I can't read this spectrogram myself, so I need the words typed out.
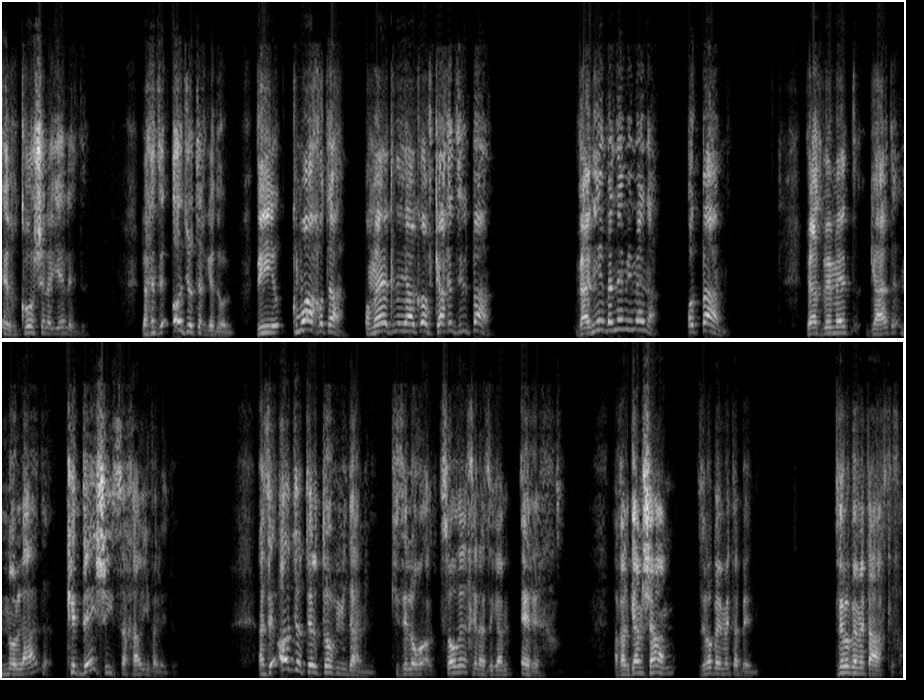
ערכו של הילד. לכן זה עוד יותר גדול. והיא, כמו אחותה, אומרת ליעקב, קח את זלפה, ואני אבנה ממנה. עוד פעם, ואז באמת גד נולד כדי שיששכר ייוולד. אז זה עוד יותר טוב מדן, כי זה לא רק צורך, אלא זה גם ערך. אבל גם שם, זה לא באמת הבן. זה לא באמת האח, סליחה.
